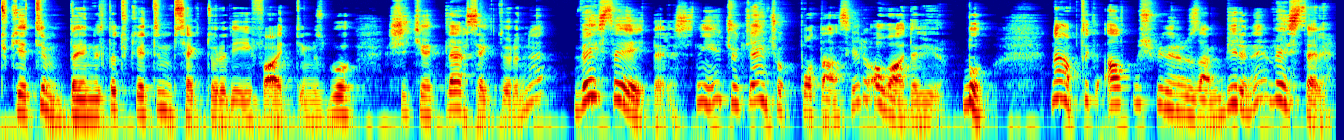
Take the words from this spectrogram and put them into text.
tüketim, dayanıklı tüketim sektörü diye ifade ettiğimiz bu şirketler sektörünü Vestel'e ekleriz. Niye? Çünkü en çok potansiyeli o vaat ediyor. Bu. Ne yaptık? 60 bin birini Vestel'e.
